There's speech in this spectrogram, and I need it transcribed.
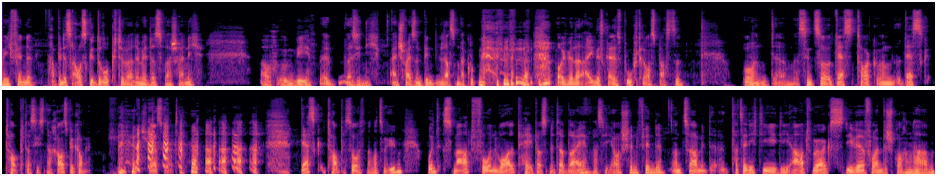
wie ich finde. Habe mir das ausgedruckt, werde mir das wahrscheinlich auch irgendwie, äh, weiß ich nicht, einschweißen und binden lassen. Mal gucken, ob ich mir da ein eigenes kleines Buch draus bastel. Und ähm, es sind so Desktop und Desktop, dass ich es noch rausbekomme. Schweres Wort. Desktop, so nochmal zum Üben. Und Smartphone Wallpapers mit dabei, was ich auch schön finde. Und zwar mit äh, tatsächlich die, die Artworks, die wir vorhin besprochen haben,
